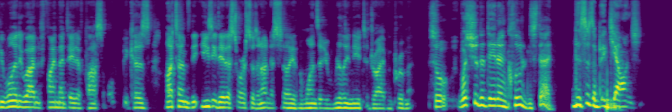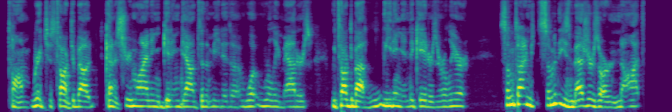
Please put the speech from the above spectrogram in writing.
be willing to go out and find that data if possible because a lot of times the easy data sources are not necessarily the ones that you really need to drive improvement. So what should the data include instead? This is a big challenge tom. Rick just talked about kind of streamlining getting down to the meat of the, what really matters. We talked about leading indicators earlier. Sometimes some of these measures are not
